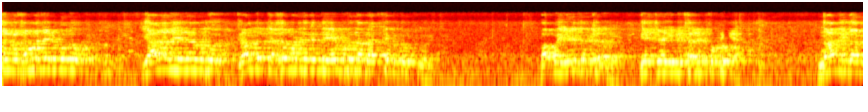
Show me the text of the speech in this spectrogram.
ಸಂಘ ಸಮಾಜ ಇರ್ಬೋದು ಯಾರು ಏನಾದ್ರು ಒಂದು ಗ್ರಾಮದಲ್ಲಿ ಕೆಲಸ ಮಾಡಿದ್ದಾರೆ ಅಂತ ಹೇಳ್ಬಿಟ್ರೆ ನಾನು ರಾಜಕೀಯ ಬಿಟ್ಟು ಹೋಗ್ತೀನಿ. ಪಾಪ ಹೇಳಿದ ಕೆಲವರು ಎಷ್ಟು ಅಡಿಗೆ ಕರೆಂಟ್ ಕೊಟ್ಟರು. ನಾನಿದ್ದಾಗ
